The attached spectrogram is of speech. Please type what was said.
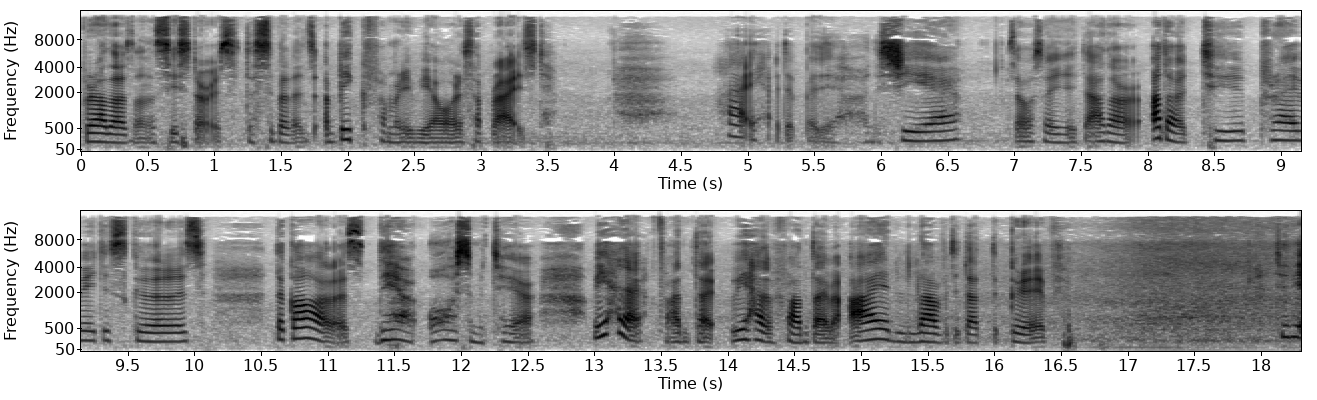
brothers and sisters, the siblings, a big family. We are all surprised. Hi, everybody. She is also the other, other two private schools. The girls, they are awesome too. We had a fun time. We had a fun time. I loved that group. To be,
